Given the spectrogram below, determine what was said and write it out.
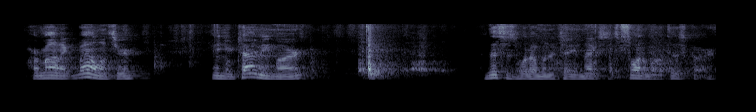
harmonic balancer and your timing mark. This is what I'm going to tell you next. It's fun about this car.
